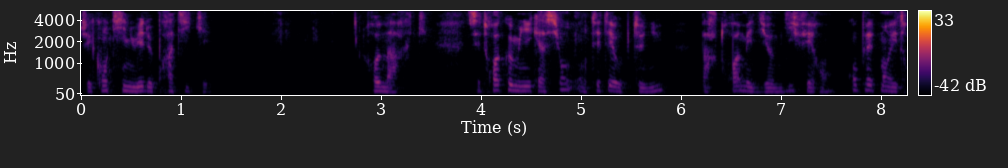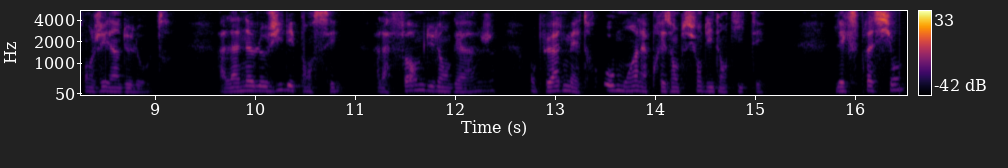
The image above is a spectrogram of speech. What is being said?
j'ai continué de pratiquer. Remarque, ces trois communications ont été obtenues par trois médiums différents, complètement étrangers l'un de l'autre. À l'analogie des pensées, à la forme du langage, on peut admettre au moins la présomption d'identité. L'expression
